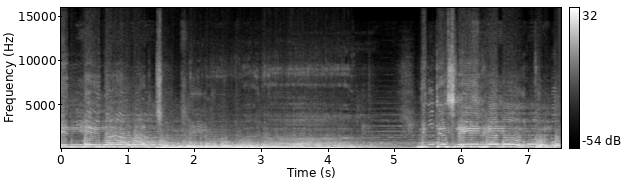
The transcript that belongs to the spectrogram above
എന്റെ നാവാൽ ചൊല്ലിടുവാനാ. നിത്യസ്നേഹമോർക്കുമ്പോ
